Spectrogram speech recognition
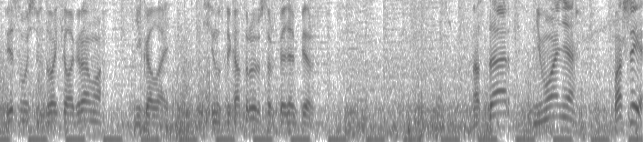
с весом 82 килограмма Николай. Синусный контроллер 45 ампер. На старт, внимание, пошли!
